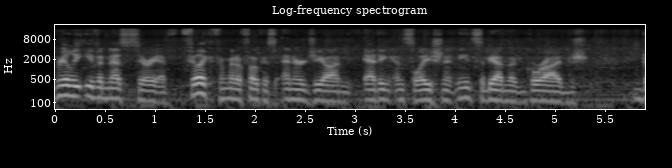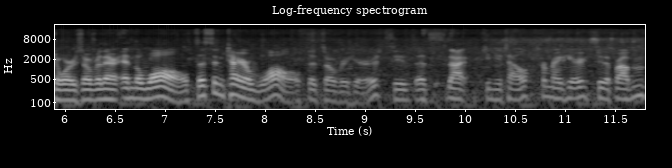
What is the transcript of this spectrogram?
really even necessary, I feel like if I'm going to focus energy on adding insulation, it needs to be on the garage doors over there. And the wall this entire wall that's over here see that's not can you tell from right here? See the problem?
